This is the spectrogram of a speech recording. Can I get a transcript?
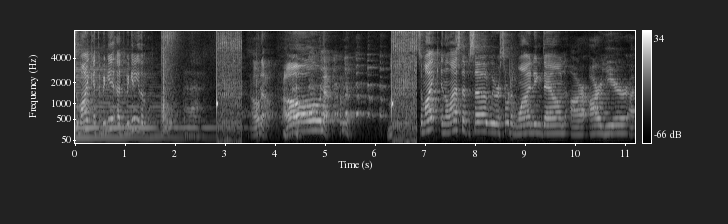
So Mike, at the begin at the beginning of the Oh no. Oh no. So, Mike, in the last episode, we were sort of winding down our, our year. Uh,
